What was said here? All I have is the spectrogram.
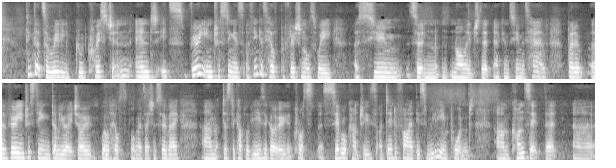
I think that's a really good question, and it's very interesting. As I think, as health professionals, we assume certain knowledge that our consumers have, but a, a very interesting WHO World Health Organization survey um, just a couple of years ago across uh, several countries identified this really important um, concept that uh,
